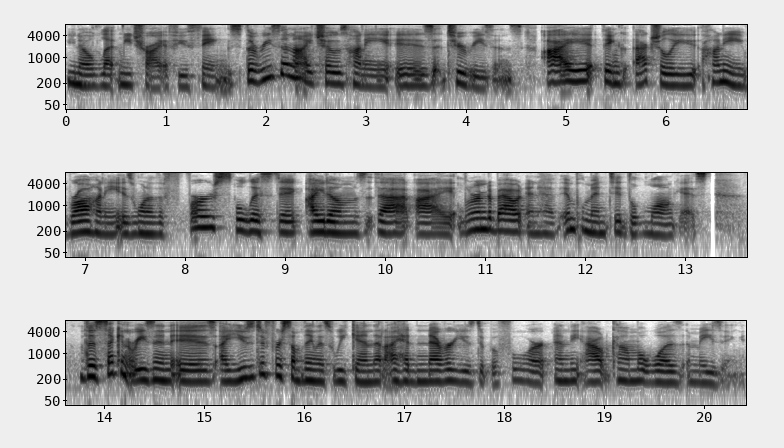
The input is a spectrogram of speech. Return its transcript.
you know, let me try a few things. The reason I chose honey is two reasons. I think actually, honey, raw honey, is one of the first holistic items that I learned about and have implemented the longest. The second reason is I used it for something this weekend that I had never used it before, and the outcome was amazing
